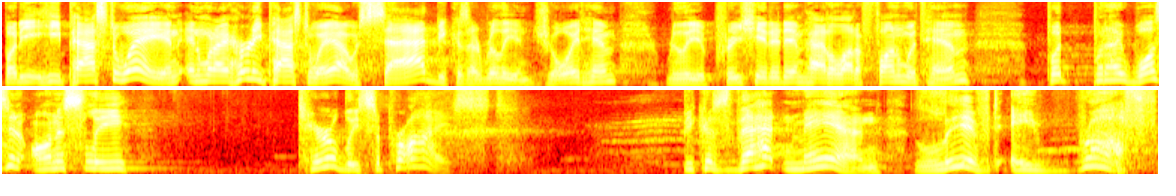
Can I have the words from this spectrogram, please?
but he, he passed away. And, and when I heard he passed away, I was sad because I really enjoyed him, really appreciated him, had a lot of fun with him. But, but I wasn't honestly terribly surprised because that man lived a rough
